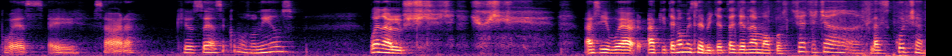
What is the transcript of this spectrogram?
pues, eh, Sara, que usted hace como sonidos. Bueno, así voy a, aquí tengo mi servilleta llena de mocos. Las escuchan.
